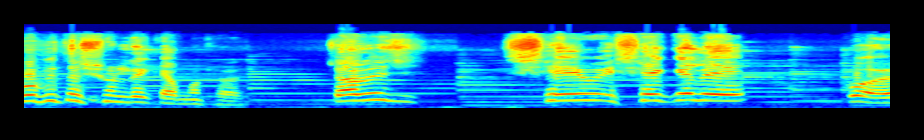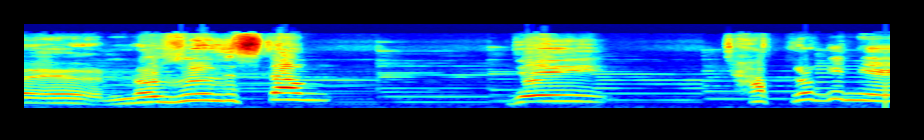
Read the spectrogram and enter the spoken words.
কবিতা শুনলে কেমন হয়? চলে সে সে গেলে নজরুল ইসলাম যেই ছাত্রকে নিয়ে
